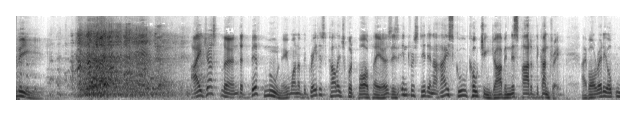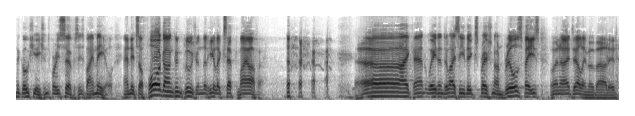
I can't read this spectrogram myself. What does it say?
Please. I just learned that Biff Mooney, one of the greatest college football players, is interested in a high school coaching job in this part of the country. I've already opened negotiations for his services by mail, and it's a foregone conclusion that he'll accept my offer. Ah, I can't wait until I see the expression on Brill's face when I tell him about it.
